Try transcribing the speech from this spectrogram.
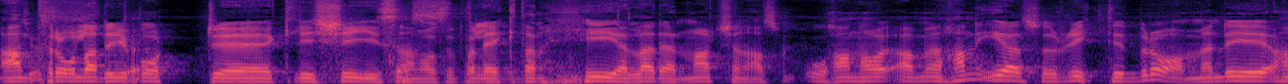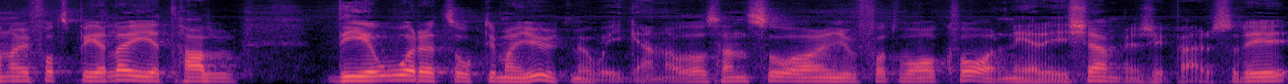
han trollade ju bort eh, Clichy så han var uppe på läktaren hela den matchen. Alltså. Och han, har, ja, men han är alltså riktigt bra, men det, han har ju fått spela i ett halv... Det året så åkte man ju ut med Wigan och sen så har han ju fått vara kvar nere i Championship här. Så det,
